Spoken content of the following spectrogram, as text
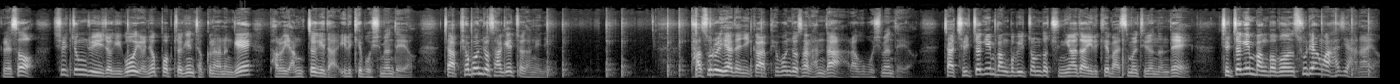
그래서 실증주의적이고 연역법적인 접근하는 게 바로 양적이다. 이렇게 보시면 돼요. 자, 표본조사 하겠죠, 당연히. 다수를 해야 되니까 표본 조사를 한다라고 보시면 돼요. 자, 질적인 방법이 좀 더 중요하다. 이렇게 말씀을 드렸는데, 질적인 방법은 수량화하지 않아요.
